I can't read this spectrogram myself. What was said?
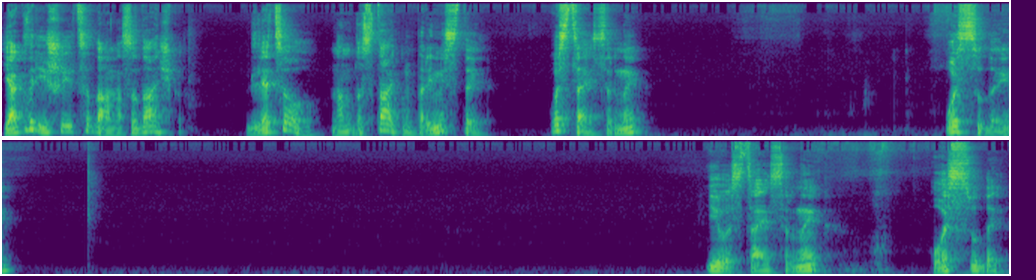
Як вирішується дана задачка? Для цього нам достатньо перемістити ось цей сирник, ось сюди. І ось цей сирник ось сюди.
